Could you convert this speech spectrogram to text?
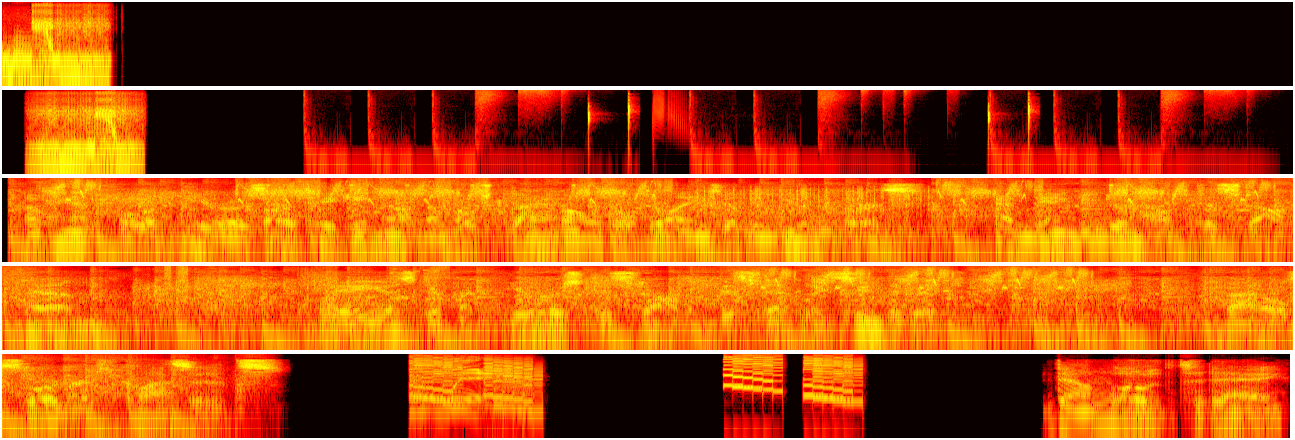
A handful of heroes are taking on the most diabolical villains in the universe, and they need a house to stop them. Play as different heroes to stop this deadly syndicate. Battle Stormers Classics. Download today.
